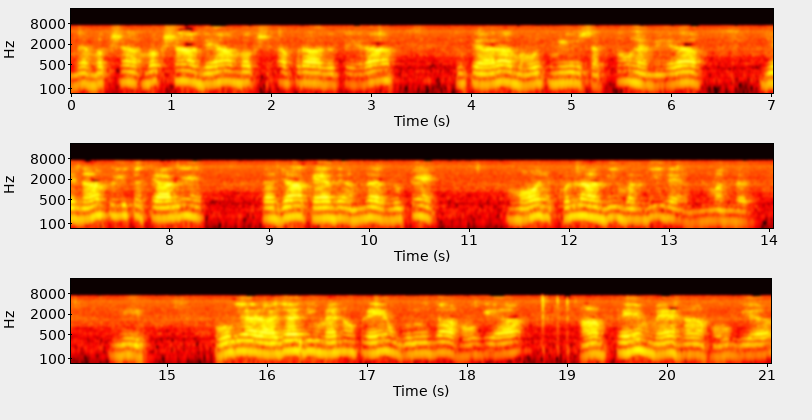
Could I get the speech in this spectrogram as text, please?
ਮੈਂ ਬਖਸ਼ਾ ਬਖਸ਼ਾ ਦਿਆਂ ਬਖਸ਼ ਅਪਰਾਧ ਤੇਰਾ, ਤੂੰ ਪਿਆਰਾ ਬਹੁਤ ਮੀਰ ਸਭ ਤੋਂ ਹੈ ਮੇਰਾ। ਜੇ ਨਾ ਪ੍ਰੀਤ ਤਿਆਗੇ ਤਾਂ ਜਾ ਕਹਿ ਦੇ ਅੰਦਰ ਲੁਟੇ। ਮੌਜ ਖੁੱਲਾ ਦੀ ਬੰਦੀ ਦੇ ਮੰਦਰ। ਮੀਰ ਹੋ ਗਿਆ ਰਾਜਾ ਜੀ, ਮੈਨੂੰ ਪ੍ਰੇਮ ਗੁਰੂ ਦਾ ਹੋ ਗਿਆ। ਹਾਂ, ਪ੍ਰੇਮ ਮੈਂ, ਹਾਂ, ਹੋ ਗਿਆ।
